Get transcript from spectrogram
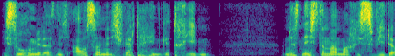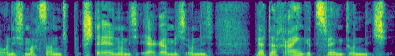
ich suche mir das nicht aus, sondern ich werde dahin getrieben. Und das nächste Mal mache ich es wieder und ich mache es an Stellen und ich ärgere mich und ich werde da reingezwängt und ich,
